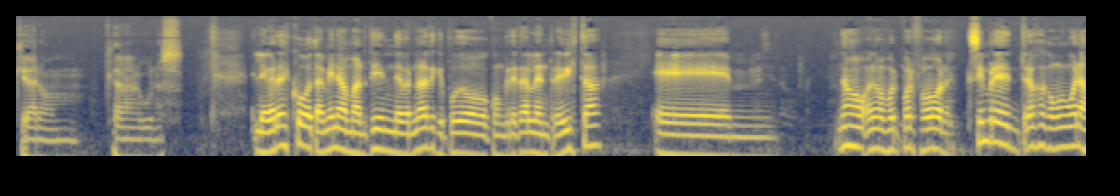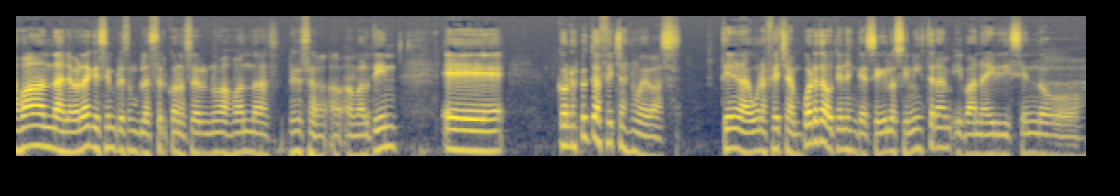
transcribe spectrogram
Quedaron, quedaron algunos. Le agradezco también a Martín de Bernardi que pudo concretar la entrevista. Eh, no, no, por, favor. Siempre trabaja con muy buenas bandas. La verdad que siempre es un placer conocer nuevas bandas. Gracias a, Martín. Eh, con respecto a fechas nuevas, ¿Tienen alguna fecha en puerta o tienen que seguirlos en Instagram y van a ir diciendo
